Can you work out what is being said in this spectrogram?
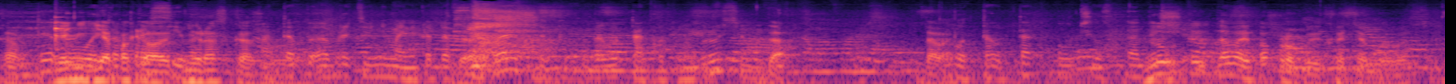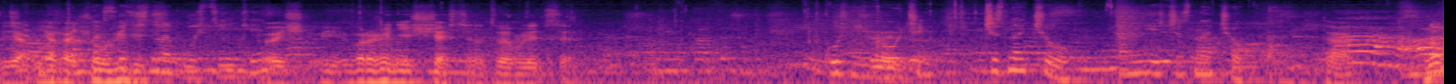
там, Вот я, не- ой, я пока красиво. не рассказывал. А обрати внимание, когда всыпаешь, это, да, вот так вот мы бросим. Да. Давай. Вот так, так получилось. Надо Ну, еще. ты давай попробуй хотя бы. Вот. Я, я Вот он хочу увидеть э, выражение счастья на твоем лице. Вкусненько очень. Чесночок. Там есть чесночок. Так. Ну,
